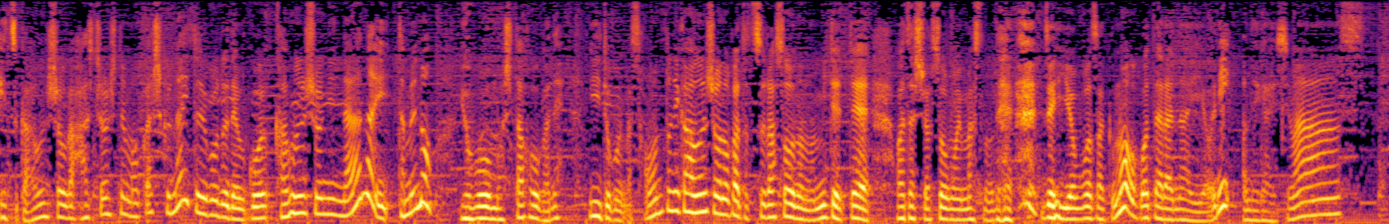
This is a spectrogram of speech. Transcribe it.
いつ花粉症が発症してもおかしくないということで花粉症にならないための予防もした方がねいいと思います。本当に花粉症の方辛そうなの見てて私はそう思いますのでぜひ予防策も怠らないようにお願いします。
